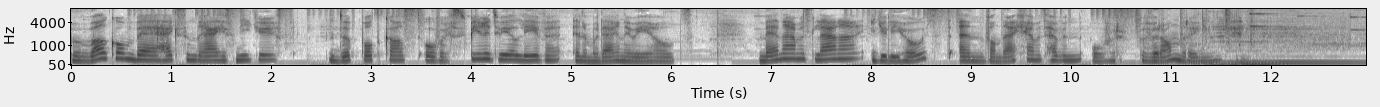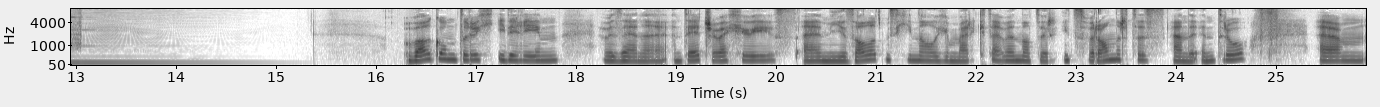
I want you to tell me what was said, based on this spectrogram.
Welkom bij Heksendragen Sneakers, de podcast over spiritueel leven in een moderne wereld. Mijn naam is Lana, jullie host, en vandaag gaan we het hebben over verandering. Welkom terug iedereen. We zijn eh, een tijdje weg geweest en je zal het misschien al gemerkt hebben dat er iets veranderd is aan de intro. Um,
